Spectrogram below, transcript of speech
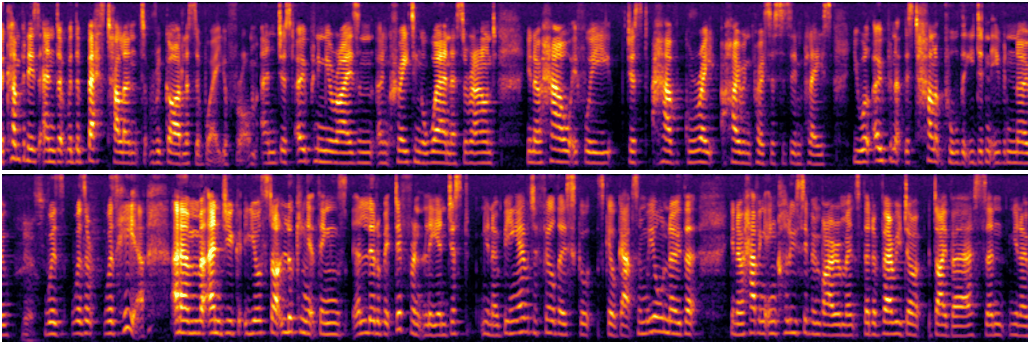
the companies end up with the best talent regardless of where you're from. And just opening your eyes and, and creating awareness around you know how if we just have great hiring processes in place you will open up this talent pool that you didn't even know Yes. was was a, was here. Um, and you you'll start looking at things a little bit differently and just you know being able to fill those skill, skill gaps. And we all know that you know having inclusive environments that are very di- diverse and you know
